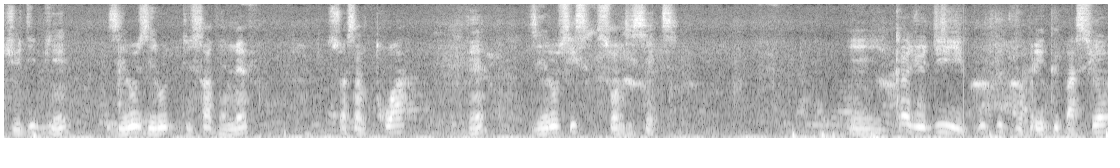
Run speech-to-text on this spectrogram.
Je dis bien 00229 63 20 06 77. Et quand je dis pour toutes vos préoccupations,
